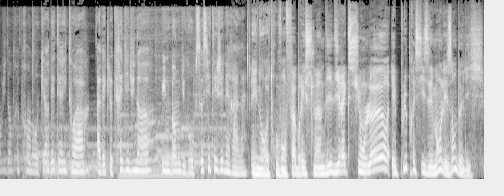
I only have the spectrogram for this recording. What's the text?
envie d'entreprendre au cœur des territoires avec le Crédit du Nord, une banque du groupe Société Générale. Et nous retrouvons Fabrice Lundi, direction l'heure et plus précisément les Andelys.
